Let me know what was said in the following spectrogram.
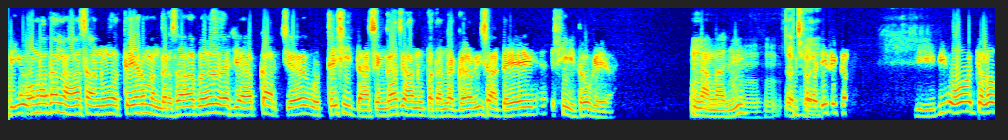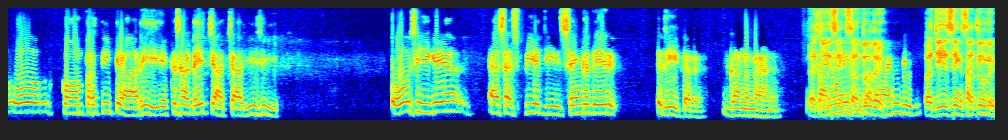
ਵੀ ਉਹਨਾਂ ਦਾ ਨਾਂ ਸਾਨੂੰ ਉੱਥੇ ਹਰਮੰਦਰ ਸਾਹਿਬ ਅਜਾਇਬ ਘਰ 'ਚ ਉੱਥੇ ਸ਼ਹੀਦਾਂ ਸਿੰਘਾਂ 'ਚ ਸਾਨੂੰ ਪਤਾ ਲੱਗਾ ਵੀ ਸਾਡੇ ਸ਼ਹੀਦ ਹੋ ਗਏ ਆ। ਨਾਨਾ ਜੀ। ਹੂੰ, ਹੂੰ, ਅੱਛਾ ਬੋਡੀ ਜੀ ਵੀ ਉਹ ਚਲੋ ਉਹ ਕੌਮ ਪ੍ਰਤੀ ਪਿਆਰ ਹੀ ਇੱਕ ਸਾਡੇ ਚਾਚਾ ਜੀ ਸੀ। ਉਹ ਸੀਗੇ ਐਸਐਸਪੀ ਅਜੀਤ ਸਿੰਘ ਦੇ ਰੀਡਰ ਗਨਮੈਨ। ਅਜੀਤ ਸਿੰਘ ਸੰਧੂ ਦੇ? ਅਜੀਤ ਸਿੰਘ ਸੰਧੂ ਦੇ?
